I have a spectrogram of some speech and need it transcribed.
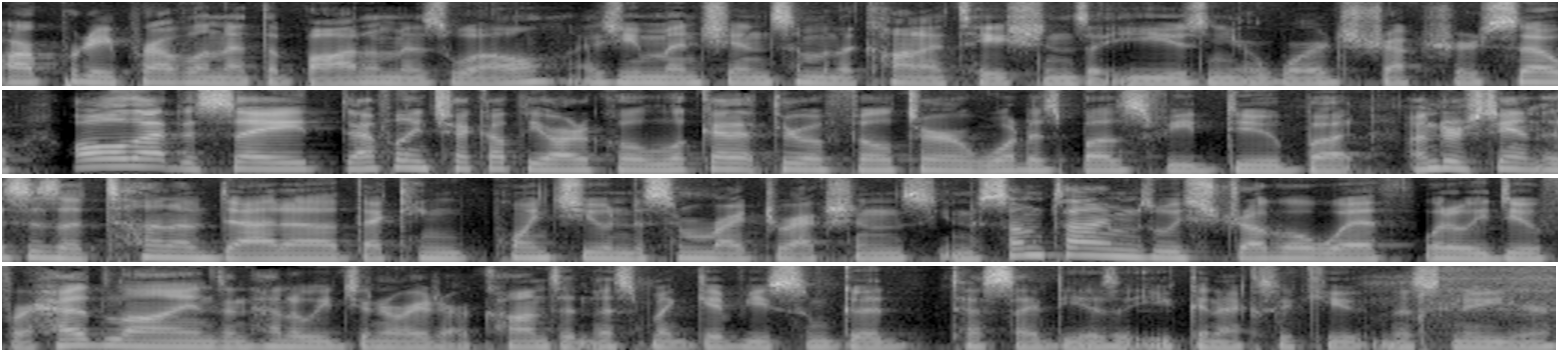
are pretty prevalent at the bottom as well. As you mentioned, some of the connotations that you use in your word structure. So, all that to say, definitely check out the article, look at it through a filter. What does BuzzFeed do? But understand this is a ton of data that can point you into some right directions. You know, sometimes we struggle with what do we do for headlines and how do we generate our content. This might give you some good test ideas that you can execute in this new year.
